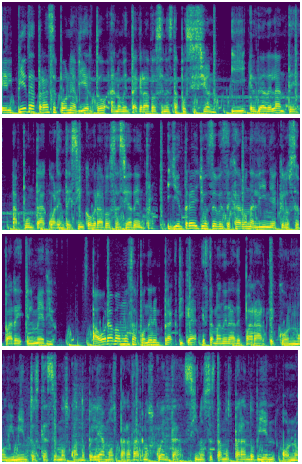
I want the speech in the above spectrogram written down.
El pie de atrás se pone abierto a 90 grados en esta posición y el de adelante apunta a 45 grados hacia adentro y entre ellos debes dejar una línea que los separe el medio. Ahora vamos a poner en práctica esta manera de pararte con movimientos que hacemos cuando peleamos para darnos cuenta si nos estamos parando bien o no.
